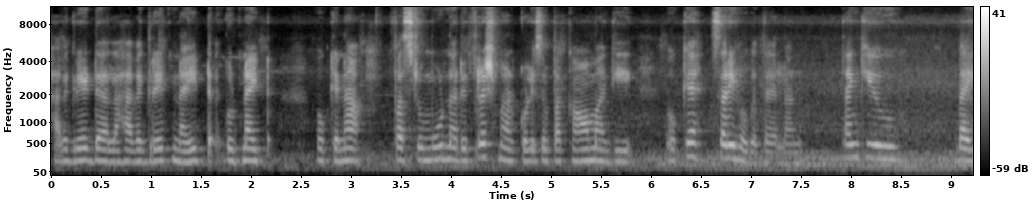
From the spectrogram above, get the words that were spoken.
have a great day ಅಲ್ಲ have a great night good night ಓಕೆನಾ ಫಸ್ಟು ಮೂಡನ್ನ ರಿಫ್ರೆಶ್ ಮಾಡ್ಕೊಳ್ಳಿ. ಸ್ವಲ್ಪ ಕಾಮಾಗಿ ಓಕೆ ಸರಿ ಹೋಗುತ್ತೆ ಎಲ್ಲನೂ. ಥ್ಯಾಂಕ್ ಯು ಬೈ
